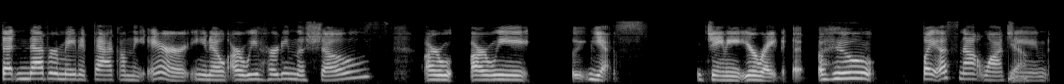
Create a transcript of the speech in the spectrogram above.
that never made it back on the air? You know, are we hurting the shows? Are are we? Yes, Janie, you're right. Uh, Who by us not watching,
